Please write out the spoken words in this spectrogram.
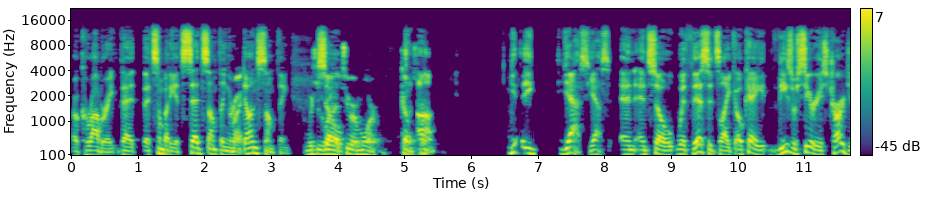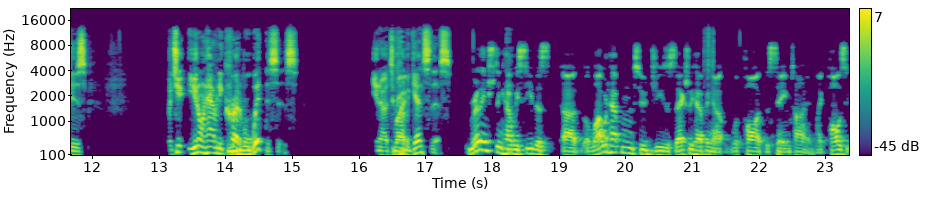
or corroborate that that somebody had said something or right. done something. Which is so, where two or more comes from. Um, yes, yes, and and so with this, it's like okay, these are serious charges, but you you don't have any credible mm-hmm. witnesses, you know, to right. come against this really interesting how we see this. Uh, a lot would happen to Jesus actually happening out with Paul at the same time. Like Paul's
